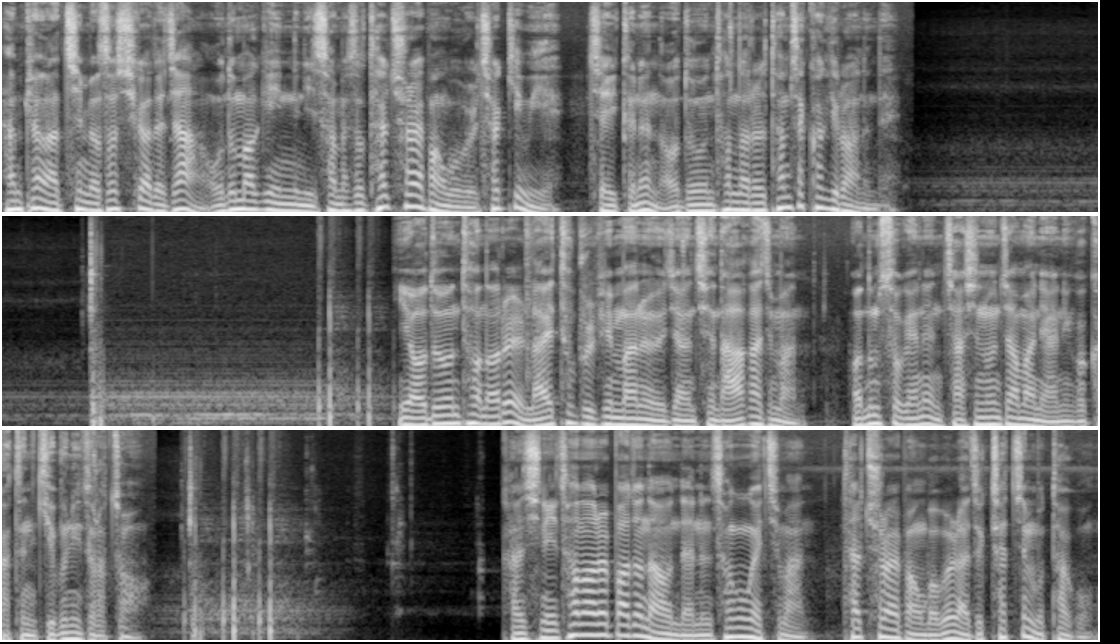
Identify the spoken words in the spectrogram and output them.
한편 아침 6시가 되자 오두막이 있는 이 섬에서 탈출할 방법을 찾기 위해 제이크는 어두운 터널을 탐색하기로 하는데 이 어두운 터널을 라이트 불빛만을 의지한 채 나아가지만 어둠 속에는 자신 혼자만이 아닌 것 같은 기분이 들었죠. 간신히 터널을 빠져나온 데는 성공했지만 탈출할 방법을 아직 찾지 못하고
